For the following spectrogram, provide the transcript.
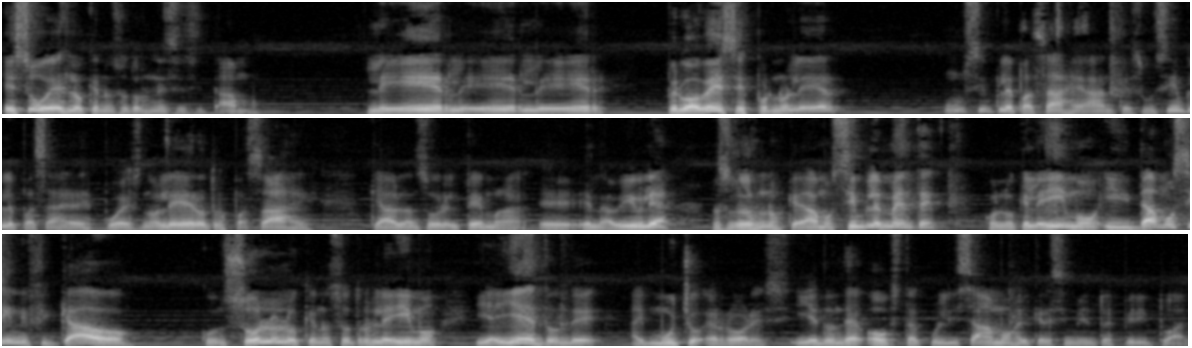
eso es lo que nosotros necesitamos. Leer, leer, leer, pero a veces por no leer un simple pasaje antes, un simple pasaje después, no leer otros pasajes que hablan sobre el tema eh, en la Biblia, nosotros nos quedamos simplemente con lo que leímos y damos significado con solo lo que nosotros leímos y ahí es donde hay muchos errores y es donde obstaculizamos el crecimiento espiritual.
